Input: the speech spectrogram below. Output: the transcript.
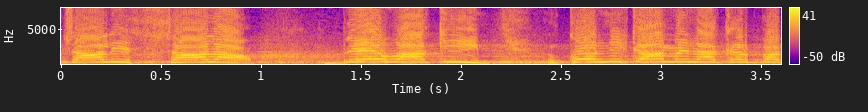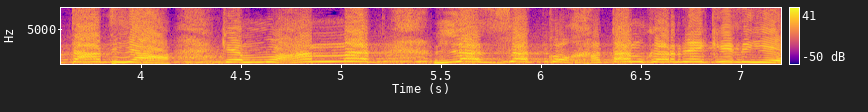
40 साल बेवा की को निकाह में लाकर बता दिया कि मोहम्मद लज्जत को ख़त्म करने के लिए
